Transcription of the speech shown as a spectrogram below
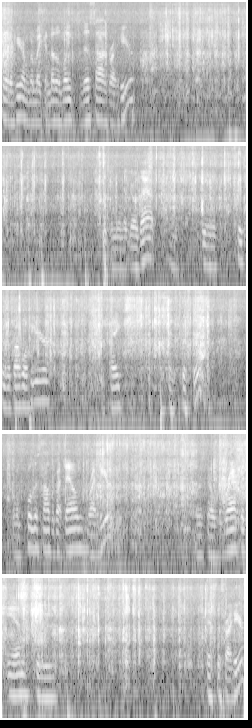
Come over here, I'm going to make another link to this size right here. I'm to let go of that. Do a 2 finger bubble here. Take and twist it. I'm to pull this nozzle back down right here. We're just to wrap it into pinch this right here.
